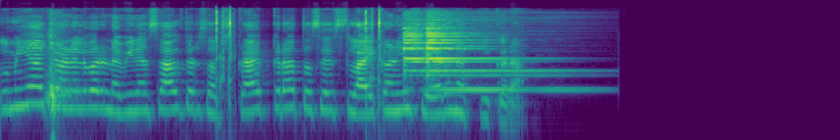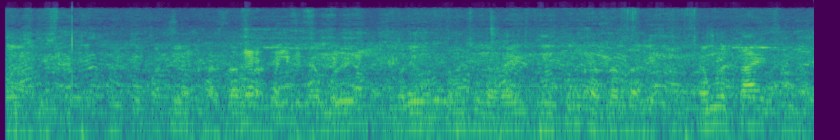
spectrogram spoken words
तुम्ही या चॅनलवर नवीन असाल तर सबस्क्राईब करा तसेच लाईक आणि शेअर नक्की करा. मोहिते पाटील खासदार झाले त्यामुळे परिवर्तनाची लढाई जिंकून खासदार झाले. त्यामुळे काय सांगाल?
